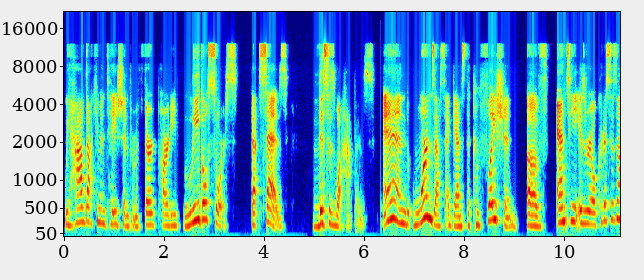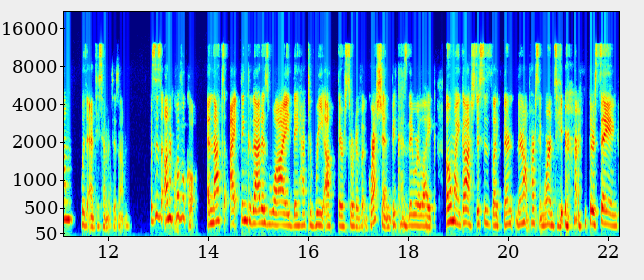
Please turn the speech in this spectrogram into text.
we have documentation from a third party legal source that says this is what happens and warns us against the conflation of anti Israel criticism with anti Semitism. This is unequivocal. And that's, I think that is why they had to re up their sort of aggression because they were like, oh my gosh, this is like, they're, they're not parsing words here. they're saying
